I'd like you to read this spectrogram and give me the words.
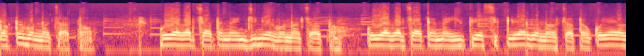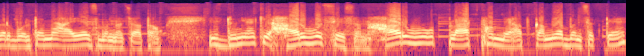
डॉक्टर बनना चाहता हूँ कोई अगर चाहता है मैं इंजीनियर बनना चाहता हूँ, कोई अगर चाहता है मैं यूपीएससी क्लियर करना चाहता हूँ, कोई अगर बोलते हैं मैं आईएएस बनना चाहता हूँ, इस दुनिया की हर वो सेशन हर वो प्लेटफॉर्म में आप कामयाब बन सकते हैं,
